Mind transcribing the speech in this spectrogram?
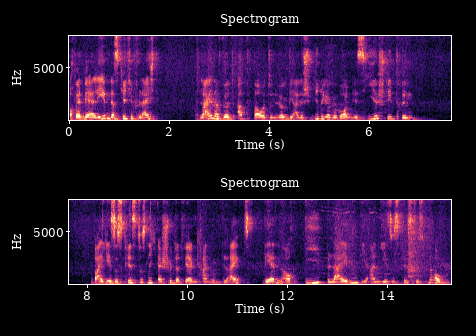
Auch wenn wir erleben, dass Kirche vielleicht kleiner wird, abbaut und irgendwie alles schwieriger geworden ist, hier steht drin, weil Jesus Christus nicht erschüttert werden kann und bleibt, werden auch die bleiben, die an Jesus Christus glauben.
